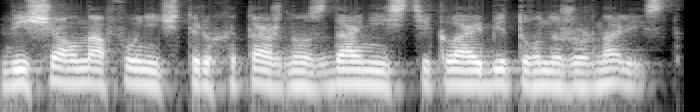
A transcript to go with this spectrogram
Вещал на фоне четырехэтажного здания из стекла и бетона журналист.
